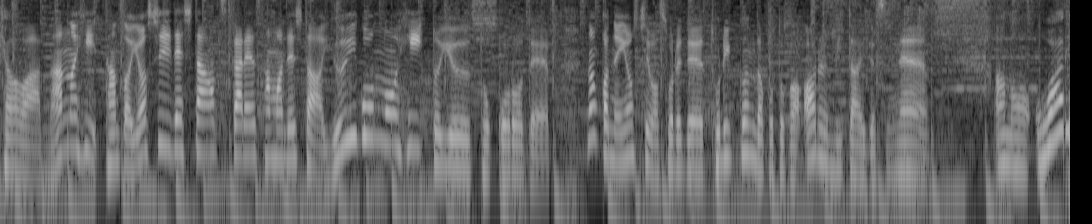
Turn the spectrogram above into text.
今日は何の日？担当ヨッシーでした。お疲れ様でした。遺言の日というところで。なんかねヨッシーはそれで取り組んだことがあるみたいですね。あの終わり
